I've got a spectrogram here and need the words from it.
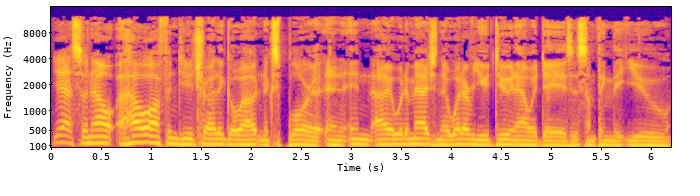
yeah so now how often do you try to go out and explore it and and i would imagine that whatever you do nowadays is something that you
